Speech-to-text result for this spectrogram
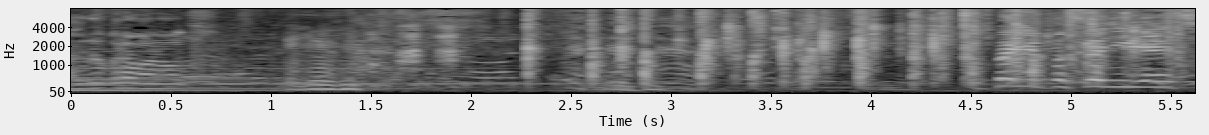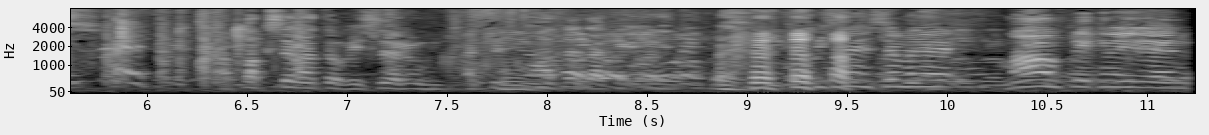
Tak dobrou noc. Úplně poslední věc. A pak se na to vyseru, ať už máte taky. Píseň se jmenuje Mám pěkný den.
